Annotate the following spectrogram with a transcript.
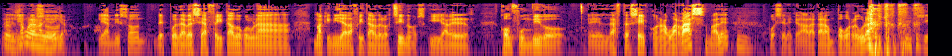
pero Eh, no se Liam acuerda nadie de ella. Liam Neeson, después de haberse afeitado con una maquinilla de afeitar de los chinos y haber confundido el aftershave con aguarrás, ¿vale? Mm. Pues se le queda la cara un poco regular. Sí.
